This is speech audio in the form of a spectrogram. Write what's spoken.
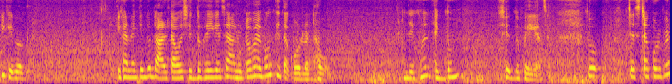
ঠিক এভাবে। এখানে কিন্তু ডালটাও সেদ্ধ হয়ে গেছে, আলুটাও এবং তিতা করলাটাও। দেখুন, একদম সেদ্ধ হয়ে গেছে। তো চেষ্টা করবেন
